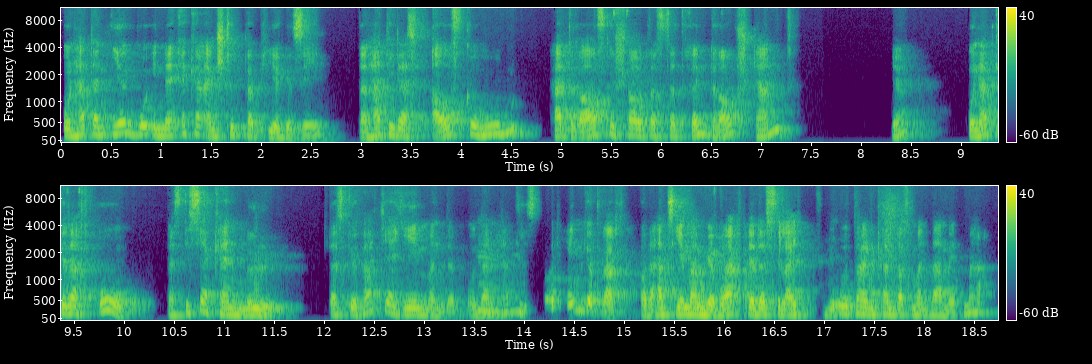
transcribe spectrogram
und hat dann irgendwo in der Ecke ein Stück Papier gesehen, dann hat die das aufgehoben, hat draufgeschaut, was da drin drauf stand, ja, und hat gedacht, oh, das ist ja kein Müll, das gehört ja jemandem. Und dann mhm. hat die es dort hingebracht oder hat es jemandem gebracht, der das vielleicht beurteilen kann, was man damit macht.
